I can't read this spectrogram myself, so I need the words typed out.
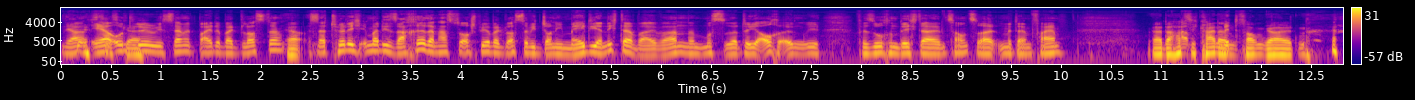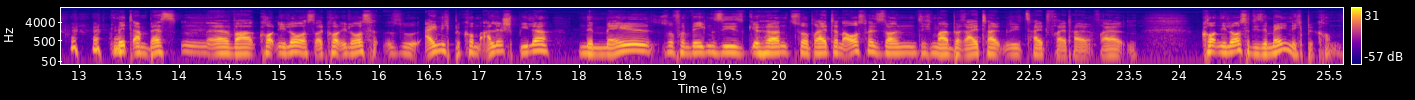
Ja, Ist er und geil. Larry Samet beide bei Gloucester. Ja. Ist natürlich immer die Sache. Dann hast du auch Spieler bei Gloucester wie Johnny May, die ja nicht dabei waren. Dann musst du natürlich auch irgendwie versuchen, dich da im Zaun zu halten mit deinem Feiern. Ja, da hat sich keiner im mit- Zaum gehalten. Mit am besten äh, war Courtney Laws, weil Courtney Laws, so, eigentlich bekommen alle Spieler eine Mail, so von wegen, sie gehören zur breiteren Auswahl, sie sollen sich mal bereithalten und die Zeit freihalten. Courtney Laws hat diese Mail nicht bekommen.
